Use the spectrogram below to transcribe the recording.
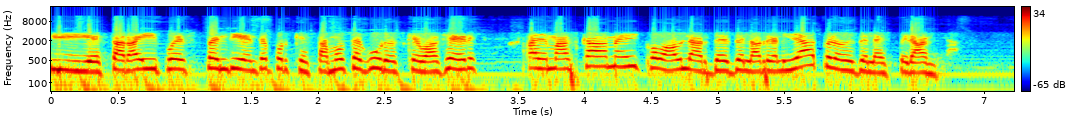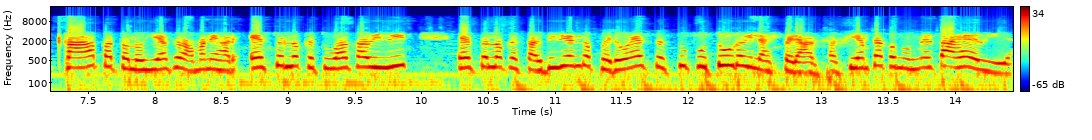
y estar ahí pues pendiente porque estamos seguros que va a ser, además cada médico va a hablar desde la realidad, pero desde la esperanza cada patología se va a manejar. Esto es lo que tú vas a vivir, esto es lo que estás viviendo, pero este es tu futuro y la esperanza, siempre con un mensaje de vida.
